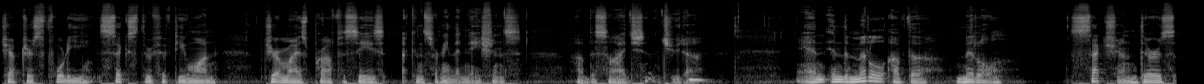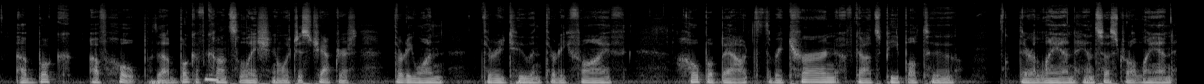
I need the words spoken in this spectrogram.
chapters 46 through 51, Jeremiah's prophecies concerning the nations uh, besides Judah. And in the middle of the middle section, there's a book of hope, the book of hmm. consolation, which is chapters 31, 32, and 35. Hope about the return of God's people to their land, ancestral land,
